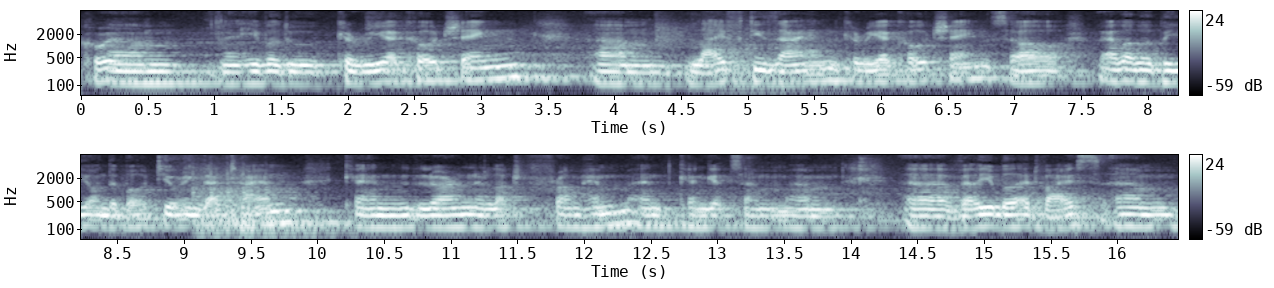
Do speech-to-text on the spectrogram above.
Cool. Um, and he will do career coaching um, life design, career coaching. So whoever will be on the boat during that time can learn a lot from him and can get some um, uh, valuable advice um,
